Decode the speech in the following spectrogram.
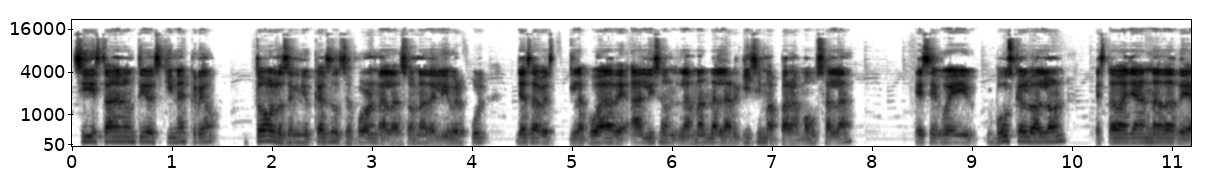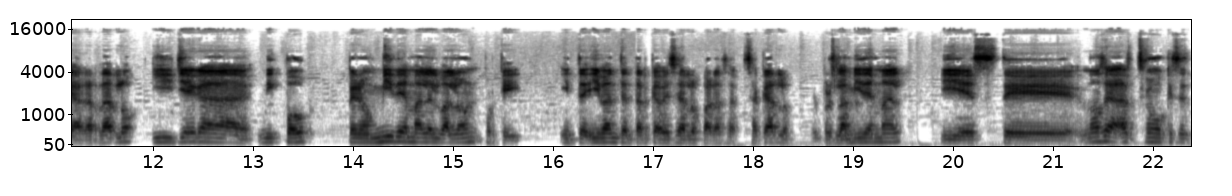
sí, estaban en un tiro de esquina, creo. Todos los del Newcastle se fueron a la zona de Liverpool. Ya sabes, la jugada de Allison la manda larguísima para Mo Salah. Ese güey busca el balón, estaba ya nada de agarrarlo y llega Nick Pope, pero mide mal el balón porque iba a intentar cabecearlo para sa- sacarlo. Pues la mide mal y este, no sé, es como que se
